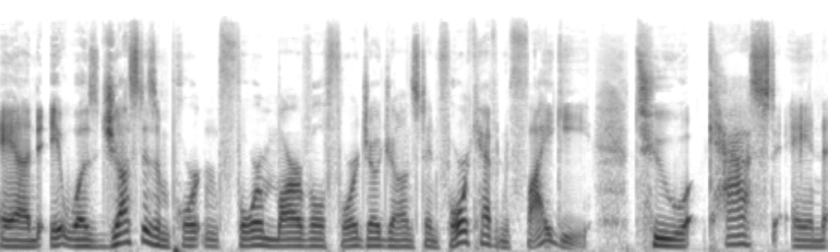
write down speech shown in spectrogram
And it was just as important for Marvel, for Joe Johnston, for Kevin Feige to cast an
